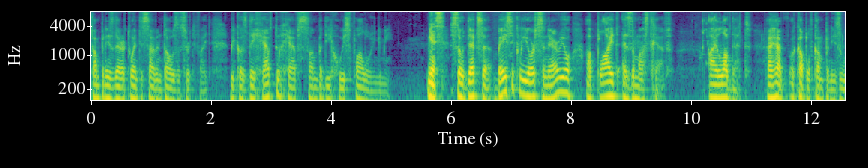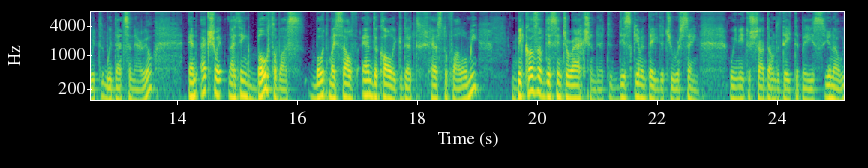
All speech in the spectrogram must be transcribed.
companies that are 27,000 certified, because they have to have somebody who is following me. Yes. So that's a, basically your scenario applied as a must have. I love that. I have a couple of companies with, with that scenario. And actually, I think both of us, both myself and the colleague that has to follow me, because of this interaction, that this give and take that you were saying, we need to shut down the database, you know,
